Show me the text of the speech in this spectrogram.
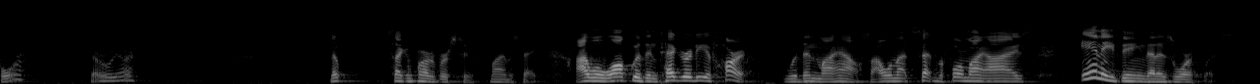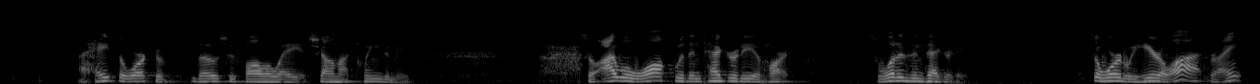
4. Is that where we are? Nope. Second part of verse 2. My mistake. I will walk with integrity of heart within my house. I will not set before my eyes anything that is worthless. I hate the work of those who fall away. It shall not cling to me. So I will walk with integrity of heart. So, what is integrity? It's a word we hear a lot, right?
